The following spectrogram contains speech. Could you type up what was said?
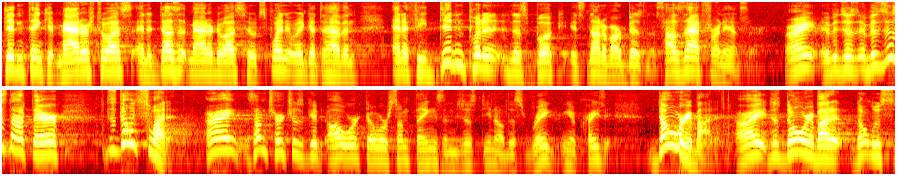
didn't think it matters to us, and it doesn't matter to us. He'll explain it when we get to heaven. And if he didn't put it in this book, it's none of our business. How's that for an answer? All right? If it's just, if it's just not there, just don't sweat it. All right? Some churches get all worked over some things and just, you know, this rate, you know, crazy. Don't worry about it, all right? Just don't worry about it. Don't lose,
